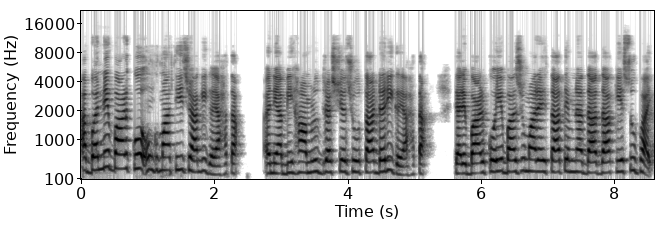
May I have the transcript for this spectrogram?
આ બંને બાળકો ઊંઘમાંથી જાગી ગયા હતા. અને આ બિહામણું દ્રશ્ય જોતા ડરી ગયા હતા. ત્યારે બાળકોએ બાજુમાં રહેતા તેમના દાદા કેશુભાઈ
